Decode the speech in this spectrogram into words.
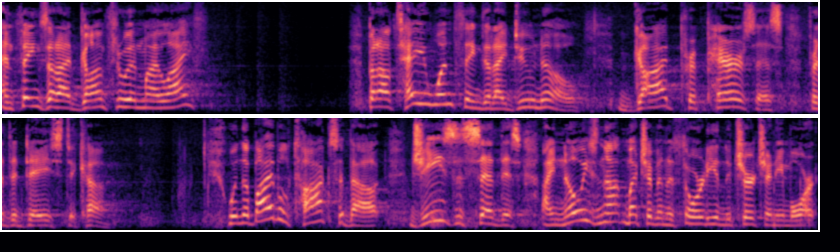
and things that I've gone through in my life. But I'll tell you one thing that I do know God prepares us for the days to come. When the Bible talks about Jesus said this, I know he's not much of an authority in the church anymore,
